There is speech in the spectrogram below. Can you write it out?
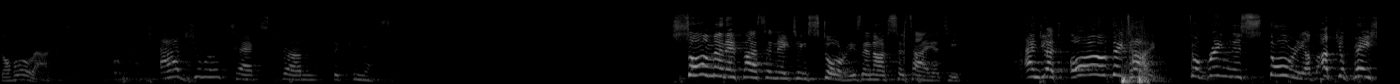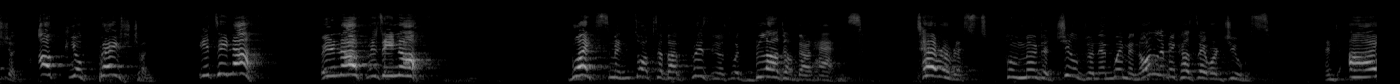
the whole act. Actual text from the Knesset. So many fascinating stories in our society. And yet, all the time, to bring this story of occupation, occupation, it's enough. Enough is enough. Weitzman talks about prisoners with blood on their hands, terrorists who murdered children and women only because they were Jews. And I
